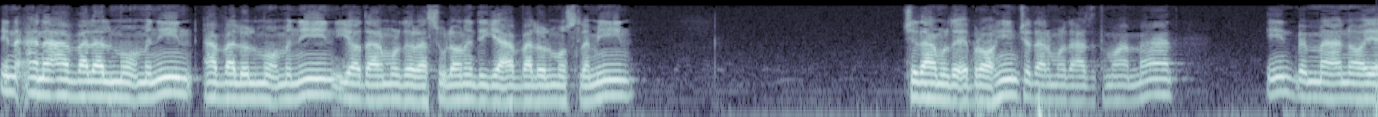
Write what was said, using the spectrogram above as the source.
این انا اول المؤمنین اول المؤمنین یا در مورد رسولان دیگه اول المسلمین. چه در مورد ابراهیم چه در مورد حضرت محمد. این به معنای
